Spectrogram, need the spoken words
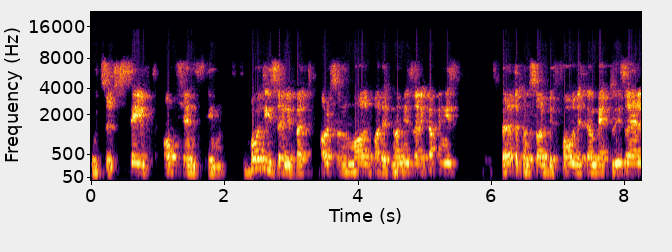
which received options in both Israeli, but also more important non-Israeli companies. It's better to consult before they come back to Israel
